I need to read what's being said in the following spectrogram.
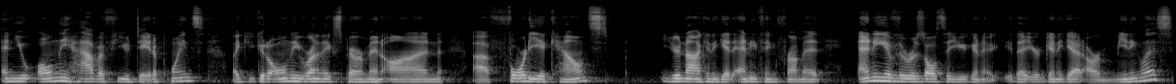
and you only have a few data points, like you could only run an experiment on uh, 40 accounts, you're not going to get anything from it. Any of the results that you're gonna that you're gonna get are meaningless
